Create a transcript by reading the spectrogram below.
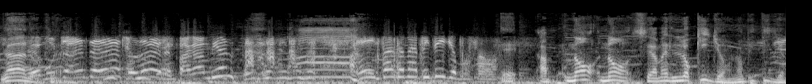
Claro. Hay mucha gente de eso, ¿sabes? ¿Me pagan bien? Ey, pásame a Pitillo, por favor. Eh, ah, no, no, se llama es Loquillo, no Pitillo.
